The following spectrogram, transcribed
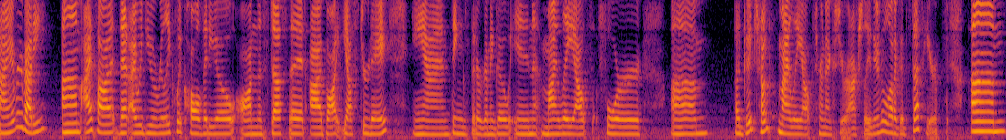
Hi everybody. Um, I thought that I would do a really quick haul video on the stuff that I bought yesterday and things that are going to go in my layouts for um, a good chunk of my layouts for next year actually. There's a lot of good stuff here. Um,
